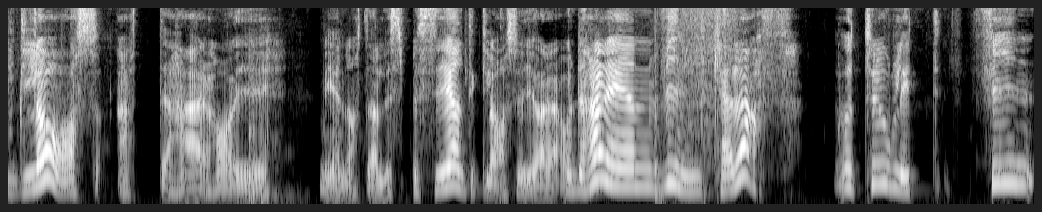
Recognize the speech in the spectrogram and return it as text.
glas att det här har ju med något alldeles speciellt glas att göra. Och det här är en vinkaraff. Otroligt fin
